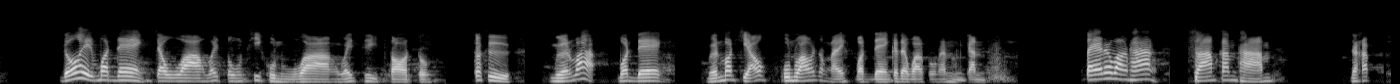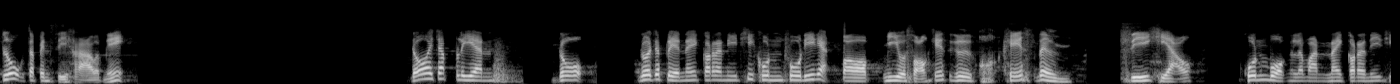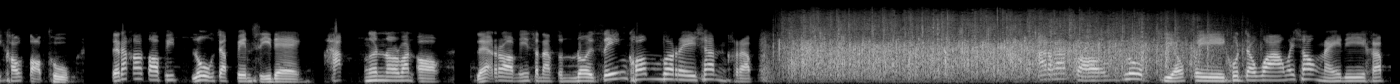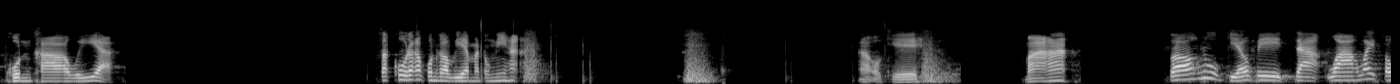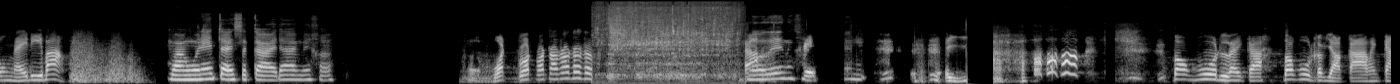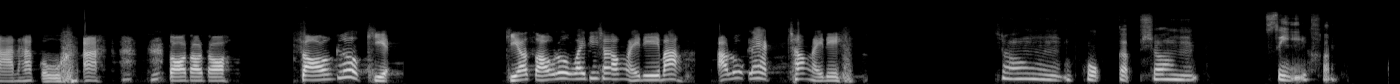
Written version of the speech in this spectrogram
โดยบอลแดงจะวางไว้ตรงที่คุณวางไว้ที่ตอนตรง ก็คือเหมือนว่าบอลแดง เหมือนบอลเขียว คุณวางไว้ตรงไหนบอลแดงก็จะวางตรงนั้นเหมือนกัน แต่ระหว่างทาง สามคำถามนะครับ ลูกจะเป็นสีขาวแบบนี้ โดยจะเปลี่ยนโดโดยจะเปลี่ยนในกรณีที่คุณทูดีเนี่ยตอบมีอยู่สองเคสคือเคสหนึ่งสีเขียว คุณบวกเงินรางวัลในกรณีที่เขาตอบถูก แต่ถ้าเขาตอบผิดลูกจะเป็นสีแดงหักเงินรางวัลออก และรอบนี้สนับสนุนโดยซิงคอมเบอร์เรชั่นครับ สองลูกเขียวฟรีคุณจะวางไว้ช่องไหนดีครับ คุณคาเวียร์สักครู่นะครับ คุณคาเวียร์มาตรงนี้ฮะอ่าโอเค มาฮะสองลูกเขียวฟรีจะวางไว้ตรงไหนดีบ้าง วางไว้ในใจสกายได้ไหมคะวัดวัดวัดวัดวัดวัดเราเล่นค่ะเล่นไอ้เหี้ย ต้องพูดอะไรกะต้องพูดกับหยาบกลางเป็นการนะฮะกูอะต่อต่อต่อสองลูกเขียวเขียวสองลูกไว้ที่ช่องไหนดีบ้าง เอาลูกแรกช่องไหนดี ช่องหกกับช่องสี่ค่ะ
